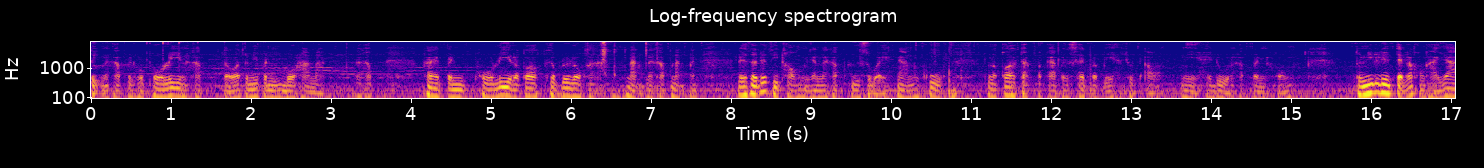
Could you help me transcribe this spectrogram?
ติกนะครับเป็นหัวโพลีนะครับแต่ว่าตัวนี้เป็นโบฮานักนะครับข้างในเป็นโพลีแล้วก็เคลือบด้วยโลหะหนักนะครับหนักกันเลเซอร์ได้สีทองเหมือนกันนะครับคือสวยงามทั้งคู่ แล้วก็จัดประกาศเป็นเซตแบบนี้ชุดเอานี่ให้ดูนะครับเป็นของ ตัวนี้เรียนเจ็ดแล้วของหายาก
